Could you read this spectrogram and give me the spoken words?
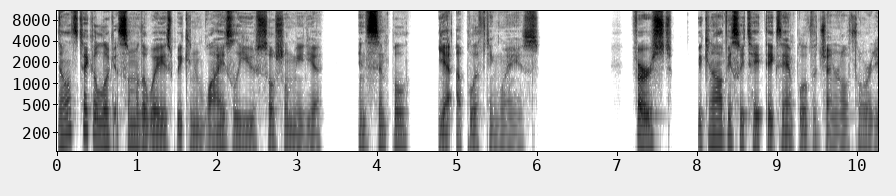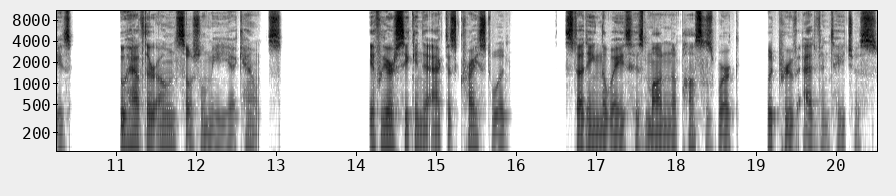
Now let's take a look at some of the ways we can wisely use social media in simple yet uplifting ways. First, we can obviously take the example of the general authorities who have their own social media accounts. If we are seeking to act as Christ would, studying the ways his modern apostles work would prove advantageous.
